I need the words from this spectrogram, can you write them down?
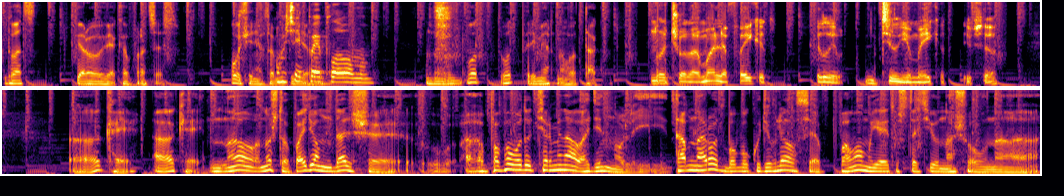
21 века процесс. Очень автоматизированный. Очень по-пловому. Ну, вот, вот примерно вот так вот. Ну что, нормально, fake it till you make it, и все. Окей, okay, окей. Okay. Ну, ну что, пойдем дальше. А, по поводу терминала 1.0. И там народ, Бобок, удивлялся. По-моему, я эту статью нашел на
